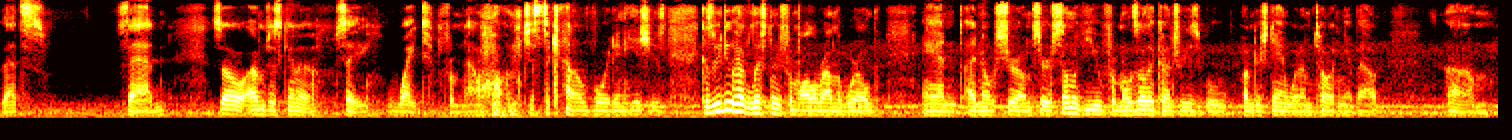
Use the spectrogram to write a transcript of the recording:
that's sad. So I'm just gonna say white from now on, just to kind of avoid any issues. Because we do have listeners from all around the world, and I know, sure, I'm sure some of you from those other countries will understand what I'm talking about. Um,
